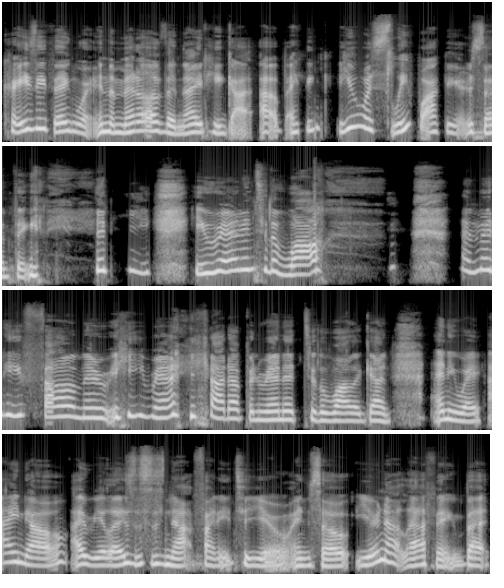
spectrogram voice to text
crazy thing where in the middle of the night, he got up. I think he was sleepwalking or something. And he, he ran into the wall. and then he fell and then he ran, he got up and ran it to the wall again. Anyway, I know, I realize this is not funny to you. And so you're not laughing, but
